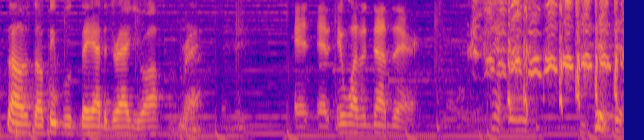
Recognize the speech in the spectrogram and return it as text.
So, so people they had to drag you off. Right. And, and it wasn't done there. it,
